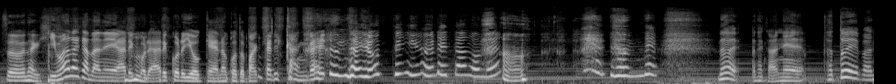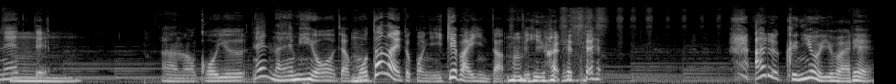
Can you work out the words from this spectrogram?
そうなんか暇だからねあれこれあれこれ余計なことばっかり考えるんだよって言われたのね。なんでだだからね例えばねって、うんあのこういうね悩みをじゃあ持たないとこに行けばいいんだって言われて、ある国を言われ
